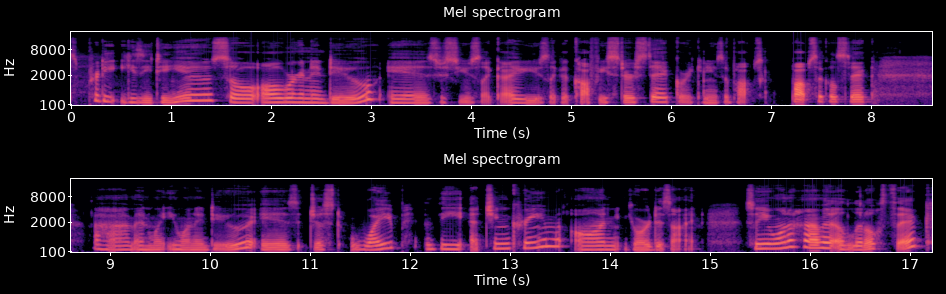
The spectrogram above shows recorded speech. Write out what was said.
It's pretty easy to use, so all we're going to do is just use like, I use like a coffee stir stick, or you can use a pops popsicle stick. Um, and what you want to do is just wipe the etching cream on your design. So you want to have it a little thick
